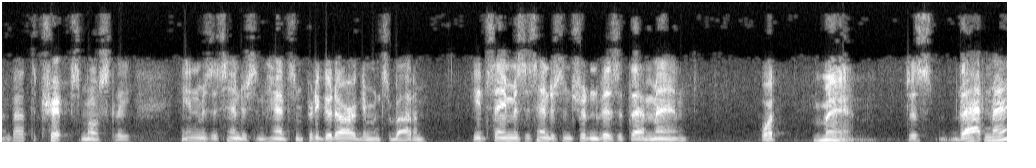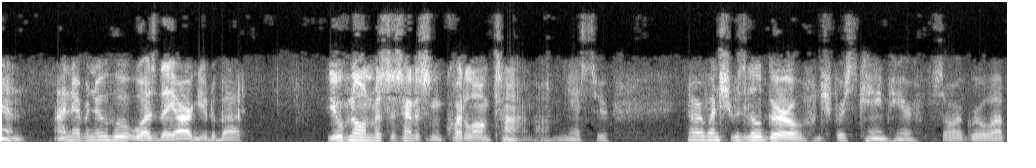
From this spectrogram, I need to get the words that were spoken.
About the trips, mostly. He and Mrs. Henderson had some pretty good arguments about him. He'd say Mrs. Henderson shouldn't visit that man. What man? Just that man. I never knew who it was they argued about. You've known Mrs. Henderson quite a long time, huh? Yes, sir. Nor when she was a little girl, when she first came here. Saw her grow up,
